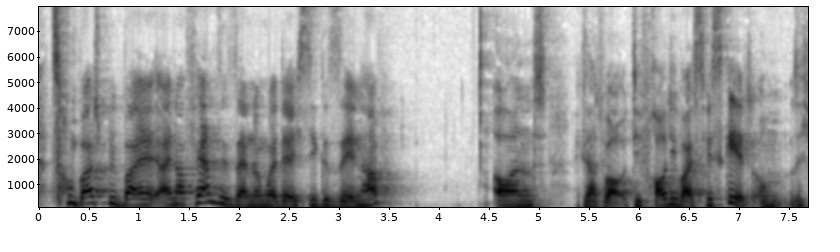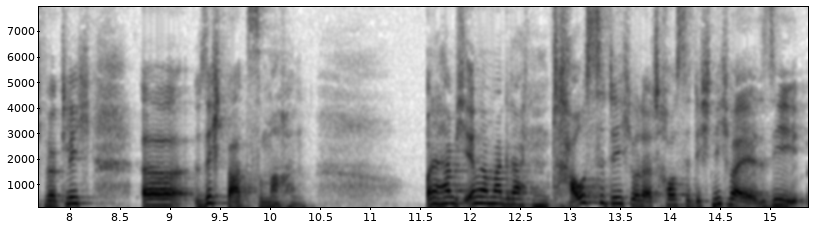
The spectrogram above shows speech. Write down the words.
zum Beispiel bei einer Fernsehsendung, bei der ich sie gesehen habe. Und wie gesagt, wow, die Frau, die weiß, wie es geht, um sich wirklich äh, sichtbar zu machen. Und dann habe ich irgendwann mal gedacht, hm, traust du dich oder traust du dich nicht, weil sie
